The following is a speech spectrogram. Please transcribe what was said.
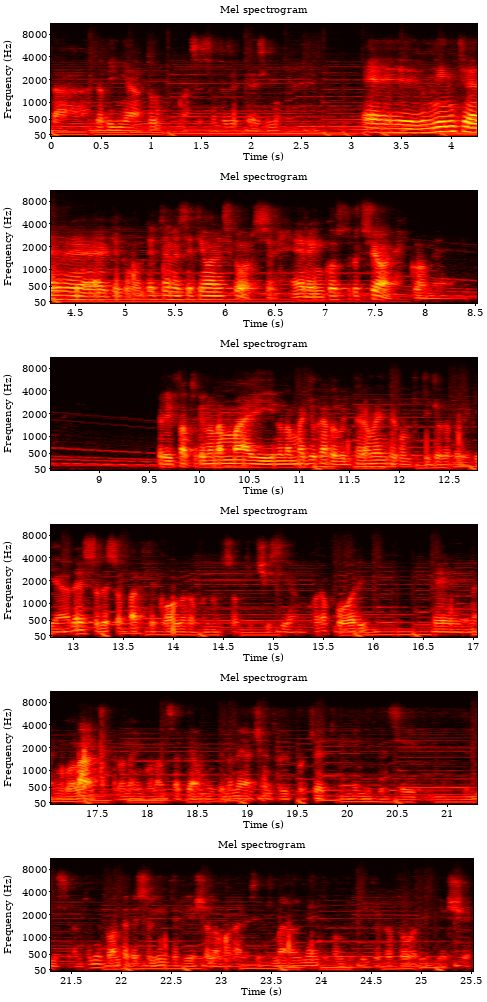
da, da Vignato al 67esimo. È un Inter che, come ho detto nelle settimane scorse, era in costruzione come per il fatto che non ha, mai, non ha mai giocato interamente con tutti i giocatori che ha adesso, adesso a parte Collaro, non so chi ci sia ancora fuori, e Nangolan, però Nangolan sappiamo che non è al centro del progetto, non è nei pensieri mister Antonio Conte, adesso l'Inter riesce a lavorare settimanalmente con tutti i giocatori, riesce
